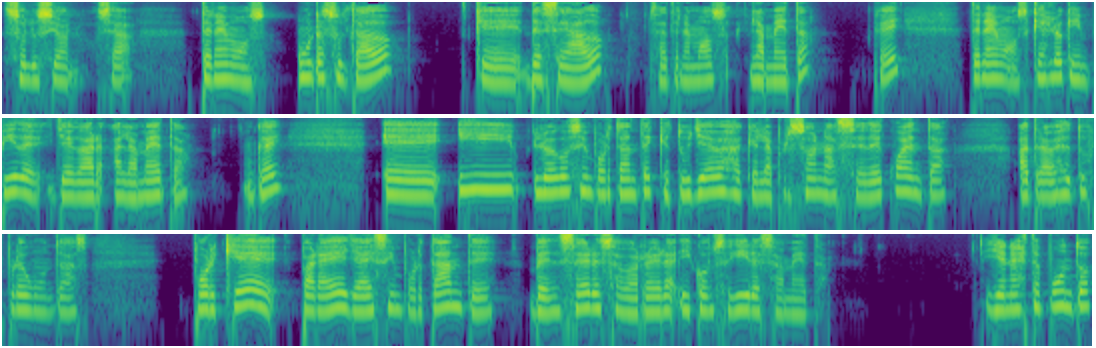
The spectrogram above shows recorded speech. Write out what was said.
solución. O sea, tenemos un resultado que deseado, o sea, tenemos la meta, ¿ok? Tenemos qué es lo que impide llegar a la meta, ¿ok? Eh, y luego es importante que tú lleves a que la persona se dé cuenta a través de tus preguntas por qué para ella es importante vencer esa barrera y conseguir esa meta. Y en este punto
